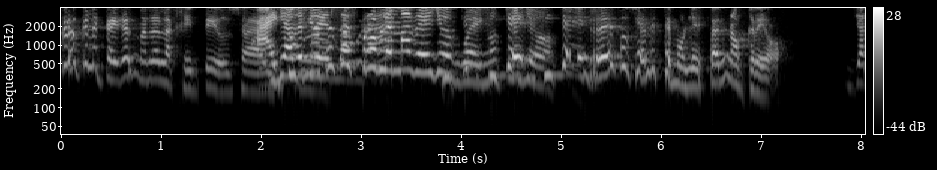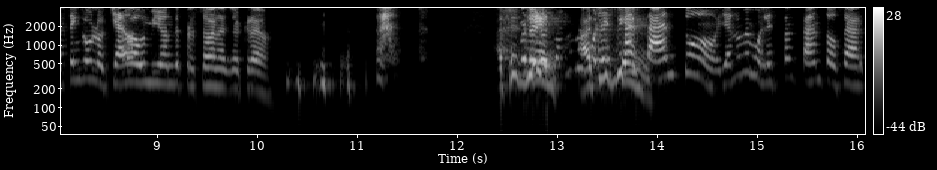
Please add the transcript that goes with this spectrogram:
creo que le caigas mal a la gente, o sea. Ay, y además ese es problema de ellos, si te- güey, si no te, tuyo. si te- en redes sociales te molestan, no creo. Ya tengo bloqueado a un millón de personas, yo creo. Haces Pero bien, ya no me haces molestan bien. tanto, ya no me molestan tanto, o sea,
